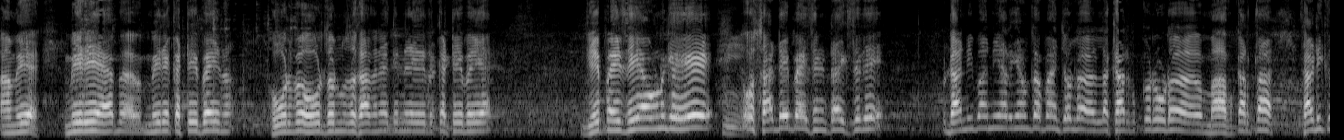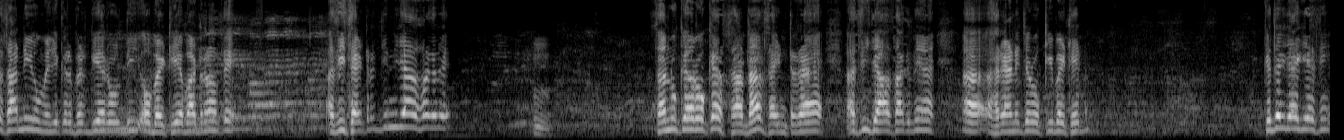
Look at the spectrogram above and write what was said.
ਆ ਮੇ- ਮੇਰੇ ਮੇਰੇ ਕੱਟੇ ਪਏ ਨਾ। ਹੋਰ ਵੀ ਹੋਰ ਤੁਹਾਨੂੰ ਦਿਖਾ ਦਿੰਦੇ ਕਿੰਨੇ ਕੱਟੇ ਪਏ ਆ। ਜੇ ਪੈਸੇ ਆਉਣਗੇ ਉਹ ਸਾਡੇ ਪੈਸੇ ਨੇ ਟੈਕਸ ਦੇ। ਡਾਨੀ ਬਾਨੀ ਵਰਗਿਆਂ ਨੂੰ ਤਾਂ ਭੈਣ ਚੋ ਲੱਖਾਂ ਕਰੋੜ ਮਾਫ ਕਰਤਾ। ਸਾਡੀ ਕਿਸਾਨੀ ਉਵੇਂ ਜਿਕਰ ਫਿਰਦੀ ਆ ਰੁਲਦੀ ਉਹ ਬੈਠੀ ਆ ਬਾਰਡਰਾਂ ਤੇ। ਅਸੀਂ ਸੈਂਟਰ 'ਚ ਨਹੀਂ ਜਾ ਸਕਦੇ। ਹੂੰ। ਸਾਨੂੰ ਕਿਉਂ ਰੋਕਿਆ? ਸਾਡਾ ਸੈਂਟਰ ਹੈ। ਅਸੀਂ ਜਾ ਸਕਦੇ ਹਾਂ ਹਰਿਆਣੇ 'ਚ ਰੋਕੀ ਬੈਠੇ ਨੇ। ਕਿੱਧਰ ਜਾਈਏ ਅਸੀਂ?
